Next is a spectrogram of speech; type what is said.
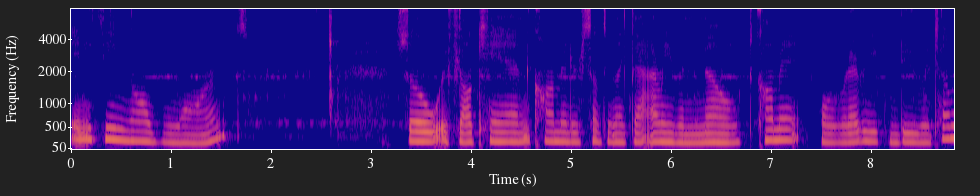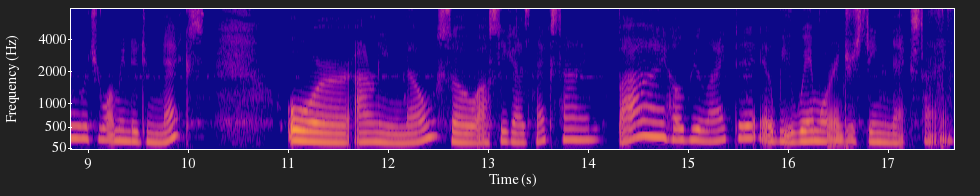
anything y'all want. So if y'all can comment or something like that, I don't even know. Comment or whatever you can do and tell me what you want me to do next. Or I don't even know. So I'll see you guys next time. Bye. Hope you liked it. It'll be way more interesting next time.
